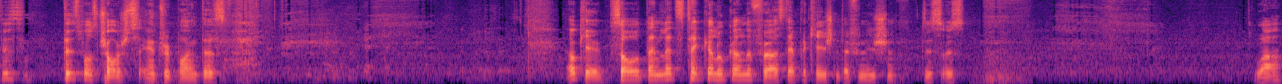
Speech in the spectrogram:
this this was Josh's entry point. This. Okay, so then let's take a look on the first application definition. This is well,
